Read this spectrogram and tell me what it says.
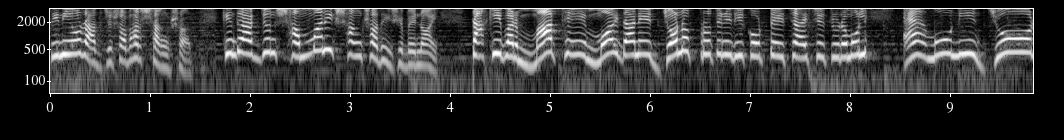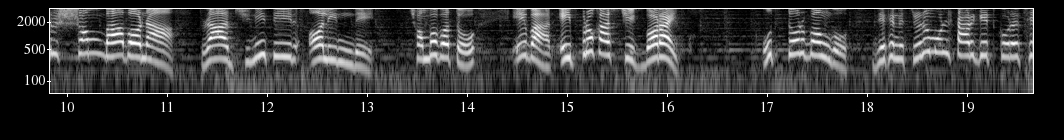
তিনিও রাজ্যসভার সাংসদ। কিন্তু একজন সাম্মানিক সাংসদ হিসেবে নয়, তাকে এবার মাঠে, ময়দানে জনপ্রতিনিধি করতে চাইছে তৃণমূল। এমনই জোর সম্ভাবনা রাজনীতির অলিন্দে। সম্ভবত এবার এই প্রকাশ চিক বড়াইক উত্তরবঙ্গ, যেখানে তৃণমূল টার্গেট করেছে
